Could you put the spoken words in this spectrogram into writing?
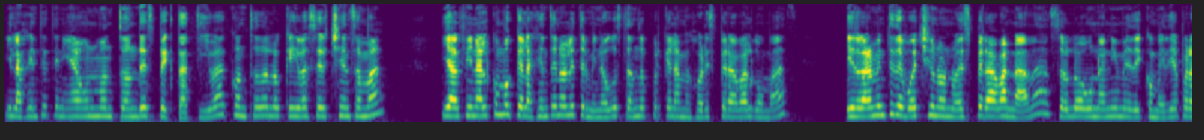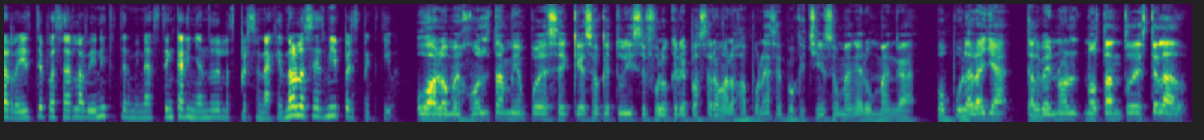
y la gente tenía un montón de expectativa con todo lo que iba a ser Chainsaw Man. Y al final como que la gente no le terminó gustando porque a lo mejor esperaba algo más. Y realmente de Bochi uno no esperaba nada, solo un anime de comedia para reírte, pasarla bien y te terminaste encariñando de los personajes. No lo sé, es mi perspectiva. O a lo mejor también puede ser que eso que tú dices fue lo que le pasaron a los japoneses, porque Chainsaw Man era un manga popular allá, tal vez no, no tanto de este lado,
